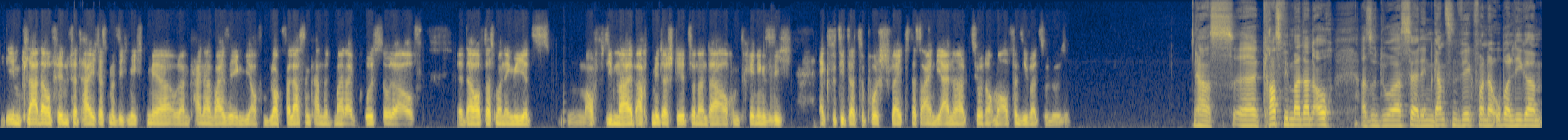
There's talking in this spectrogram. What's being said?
eben klar darauf hin verteidigt, dass man sich nicht mehr oder in keiner Weise irgendwie auf den Block verlassen kann mit meiner Größe oder auf äh, darauf, dass man irgendwie jetzt auf siebeneinhalb, acht Meter steht, sondern da auch im Training sich explizit dazu pusht, vielleicht das eine, die eine Aktion auch mal offensiver zu lösen. Ja, ist äh, krass, wie man dann auch, also du hast ja den ganzen Weg von der Oberliga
